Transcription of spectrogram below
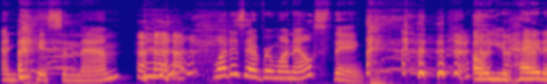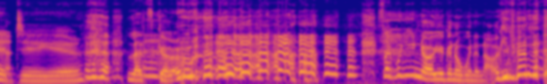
and kissing them. what does everyone else think? Oh, you hate it, do you? Let's go. it's like when you know you're going to win an argument.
